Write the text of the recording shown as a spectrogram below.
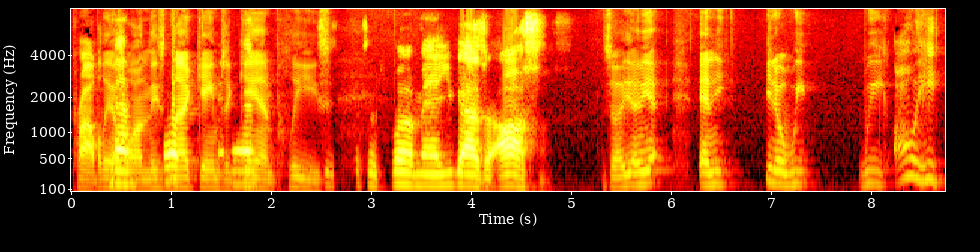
probably Man, on these night games man. again, please. This is fun, man. You guys are awesome. So yeah, and, he- and he, you know, we we all he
